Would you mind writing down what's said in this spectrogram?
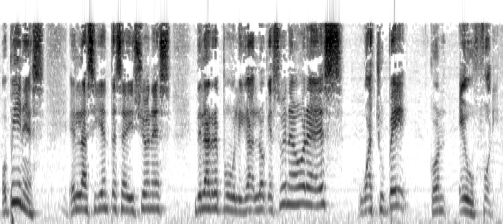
opines en las siguientes ediciones de la República. Lo que suena ahora es Guachupé con Euforia.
